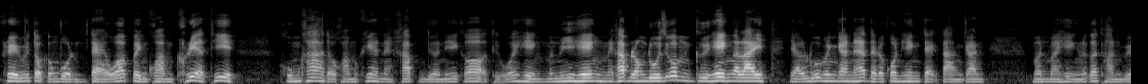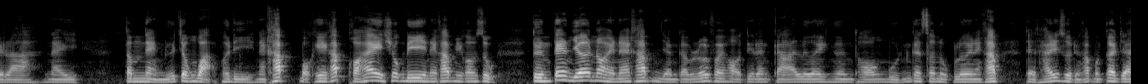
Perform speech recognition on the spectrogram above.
เครียดวิตกกังวล แต่ว่าเป็นความเครียดที่คุ้มค่าต่อความเครียดนะครับ เดือนนี้ก็ถือว่าเฮงมันมีเฮงนะครับ ลองดูซิว่ามันคือเฮงอะไร อยากรู้เหมือนกันนะฮะแต่ละคนเฮงแตกต่างกัน มันมาเฮงแล้วก็ทันเวลาในตำแหน่งหรือจังหวะพอดีนะครับโอเคครับ ขอให้โชคดีนะครับ มีความสุขตื่นเต้นเยอะหน่อยนะครับ อย่างกับรถไฟหอตีลังกาเลย เงินทองหมุนกันสนุกเลยนะครับ แต่ท้ายที่สุดนะครับมันก็จะ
